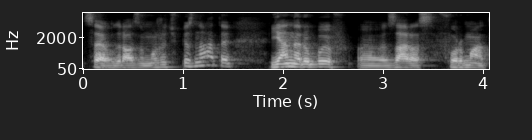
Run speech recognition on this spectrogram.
це одразу можуть впізнати. Я не робив е, зараз формат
